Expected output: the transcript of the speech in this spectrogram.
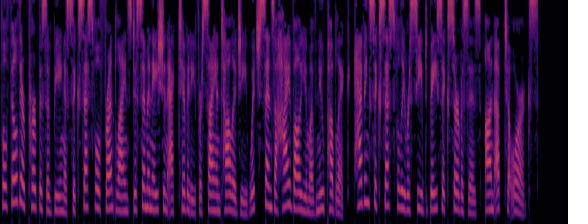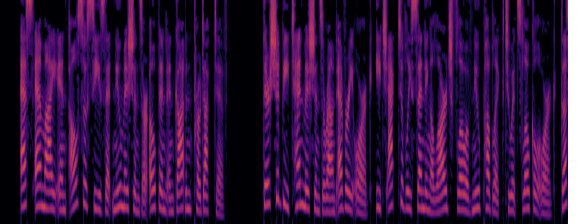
fulfill their purpose of being a successful frontlines dissemination activity for Scientology which sends a high volume of new public, having successfully received basic services, on up to orgs. SMI INT also sees that new missions are opened and gotten productive. There should be 10 missions around every org, each actively sending a large flow of new public to its local org, thus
